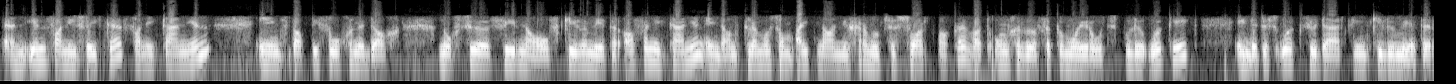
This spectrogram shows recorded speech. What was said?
in een van die bekke van die canyon en stap die volgende dag nog so 4.5 km af in die canyon en dan klim ons om uit na die Gramoop se Swartbakke wat ongelooflike mooi rotspoele ook het en dit is ook so 13 km.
